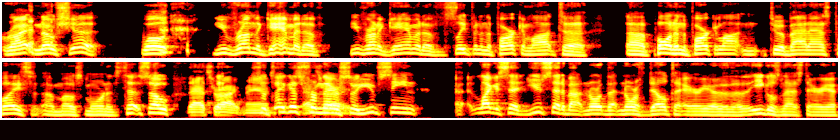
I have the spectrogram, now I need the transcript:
right? No shit. Well, you've run the gamut of you've run a gamut of sleeping in the parking lot to uh, pulling in the parking lot and to a badass place uh, most mornings. So that's right, man. So take us that's from there. Right. So you've seen, uh, like I said, you said about North that North Delta area, the Eagles Nest area.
